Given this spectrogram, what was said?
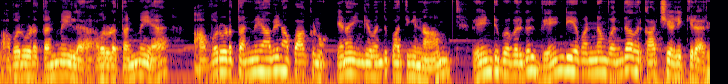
அவரோட தன்மையில் அவரோட தன்மையை அவரோட தன்மையாகவே நான் பார்க்கணும். ஏன்னா இங்கே வந்து பார்த்தீங்கன்னா வேண்டுபவர்கள் வேண்டிய வண்ணம் வந்து அவர் காட்சி அளிக்கிறார்.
